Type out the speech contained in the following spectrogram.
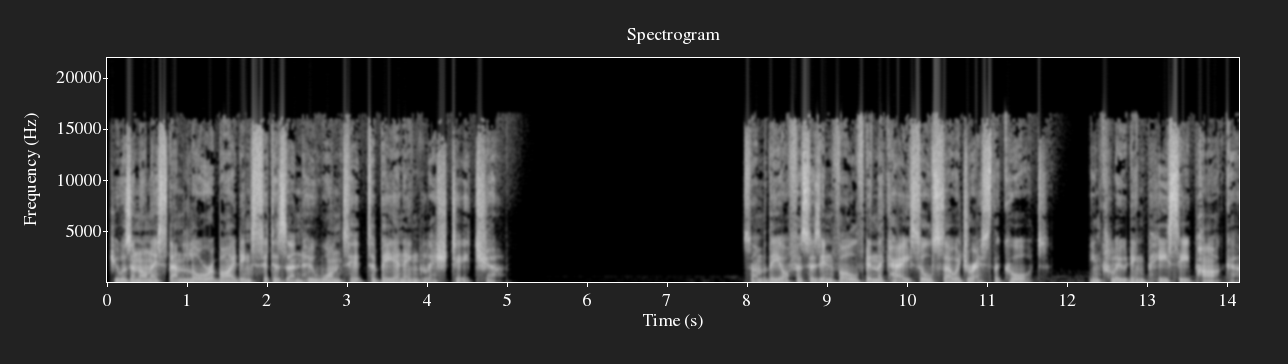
She was an honest and law abiding citizen who wanted to be an English teacher. Some of the officers involved in the case also addressed the court, including P.C. Parker,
